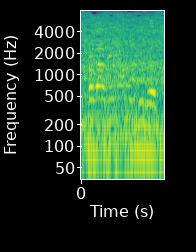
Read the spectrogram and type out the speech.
साखर आणि दुधात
